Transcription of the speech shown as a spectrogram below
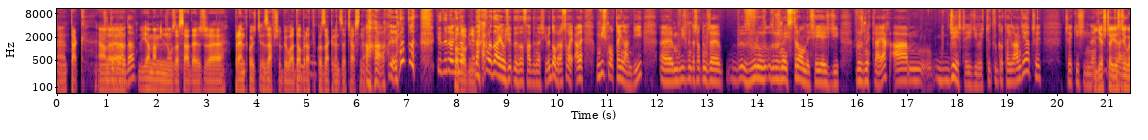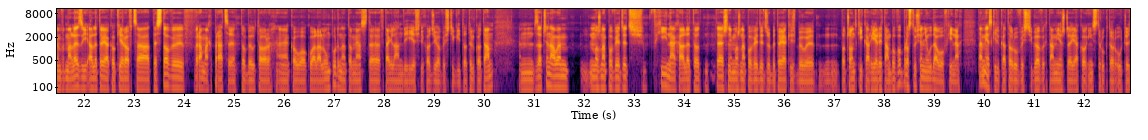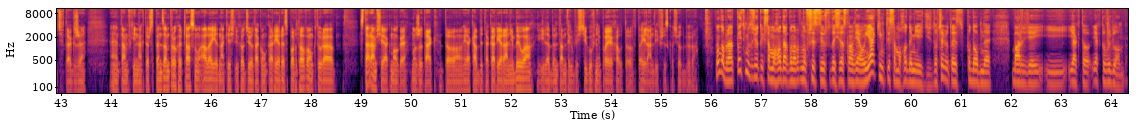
E, tak, ale ja mam inną zasadę, że prędkość zawsze była dobra, tylko zakręt za ciasny. Aha, okej, okay. no to generalnie Podobnie. Na, nakładają się te zasady na siebie. Dobra, słuchaj, ale mówiliśmy o Tajlandii, e, mówiliśmy też o tym, że z, z, różnej strony się jeździ w różnych krajach, a m, gdzie jeszcze jeździłeś? Czy tylko Tajlandia, czy, czy jakieś inne? Jeszcze jeździłem w Malezji, ale to jako kierowca testowy w ramach pracy. To był tor e, koło Kuala Lumpur, natomiast e, w Tajlandii, jeśli chodzi o wyścigi, to tylko tam. Mm, zaczynałem, można powiedzieć, w Chinach, ale to też nie można powiedzieć, żeby to jakieś były mm, początki kariery tam, bo po prostu się nie udało w Chinach. Tam jest kilka torów wyścigowych, tam jeżdżę jako instruktor uczyć, także e, tam w Chinach też spędzam trochę czasu, ale jednak jeśli chodzi o taką karierę sportową, która staram się jak mogę, może tak, to jakaby ta kariera nie była, ile bym tam tych wyścigów nie pojechał, to w Tajlandii wszystko się odbywa. No dobra, powiedzmy coś o tych samochodach, bo na pewno wszyscy już tutaj się zastanawiają, jakim ty samochodem jeździsz, do czego to jest podobne bardziej i jak to, jak to wygląda.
